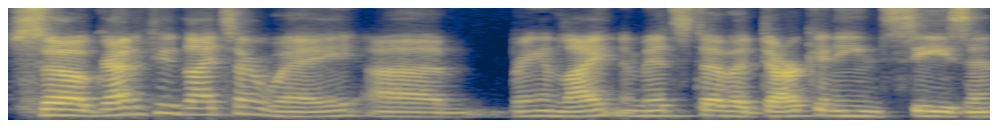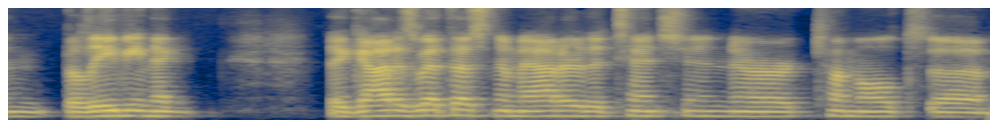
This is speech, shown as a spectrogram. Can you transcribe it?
So gratitude lights our way, uh, bringing light in the midst of a darkening season, believing that that God is with us no matter the tension or tumult. Uh,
